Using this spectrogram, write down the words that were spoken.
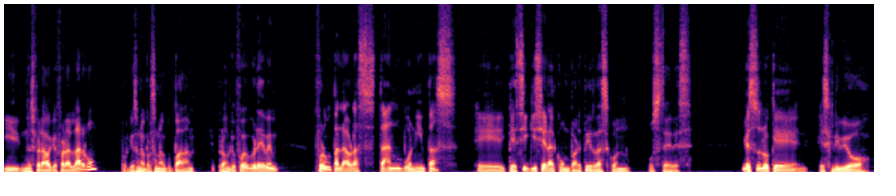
y no esperaba que fuera largo porque es una persona ocupada, pero aunque fue breve, fueron palabras tan bonitas eh, que sí quisiera compartirlas con ustedes. Eso es lo que escribió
